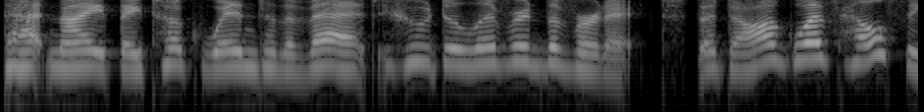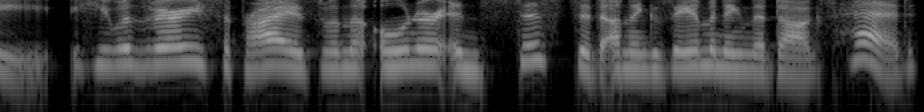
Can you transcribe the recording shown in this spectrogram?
That night, they took Wind to the vet, who delivered the verdict. The dog was healthy. He was very surprised when the owner insisted on examining the dog's head.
